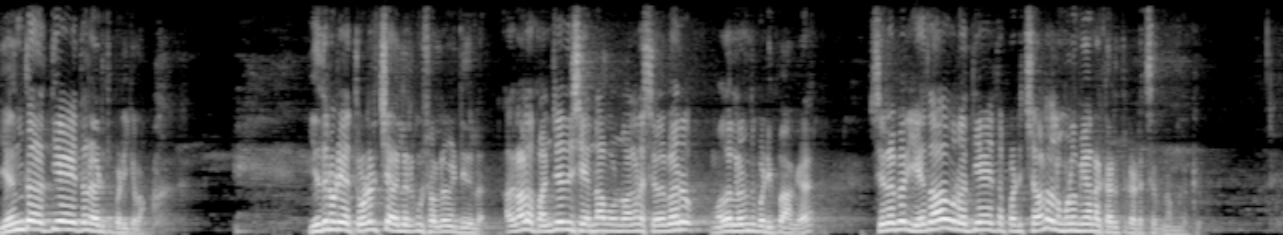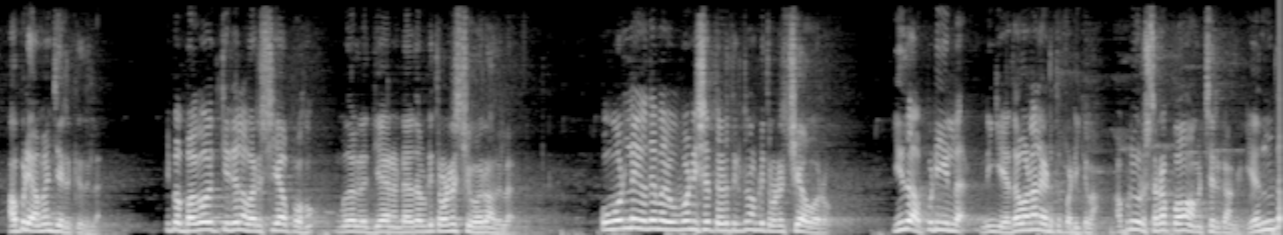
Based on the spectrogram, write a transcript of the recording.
எந்த அத்தியாயத்திலும் எடுத்து படிக்கலாம். இதனுடைய தொடர்ச்சி அதில் இருக்குன்னு சொல்ல வேண்டியதில்லை. அதனால் பஞ்சதிசை என்ன பண்ணுவாங்கன்னா சில பேர் முதல்ல இருந்து படிப்பாங்க. சில பேர் ஏதாவது ஒரு அத்தியாயத்தை படித்தாலும் அதில் முழுமையான கருத்து கிடச்சிடும் நம்மளுக்கு. அப்படி அமைஞ்சிருக்கு இதில் இப்போ பகவத்கீதையில் வரிசையாக போகும். முதல் அத்தியாயம் ரெண்டாவது அப்படி தொடர்ச்சி வரும் அதில். ஒவ்வொன்றிலையும் அதே மாதிரி உபநிஷத்தை எடுத்துக்கிட்டோம் அப்படி தொடர்ச்சியாக வரும். இது அப்படி இல்லை. நீங்கள் எதை வேணாலும் எடுத்து படிக்கலாம். அப்படி ஒரு சிறப்பாகவும் அமைச்சிருக்காங்க. எந்த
